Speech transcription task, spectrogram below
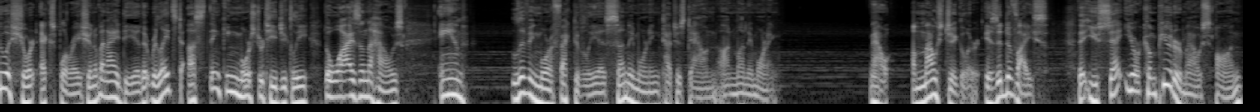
do a short exploration of an idea that relates to us thinking more strategically, the whys and the hows, and living more effectively as Sunday morning touches down on Monday morning. Now, a mouse jiggler is a device that you set your computer mouse on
